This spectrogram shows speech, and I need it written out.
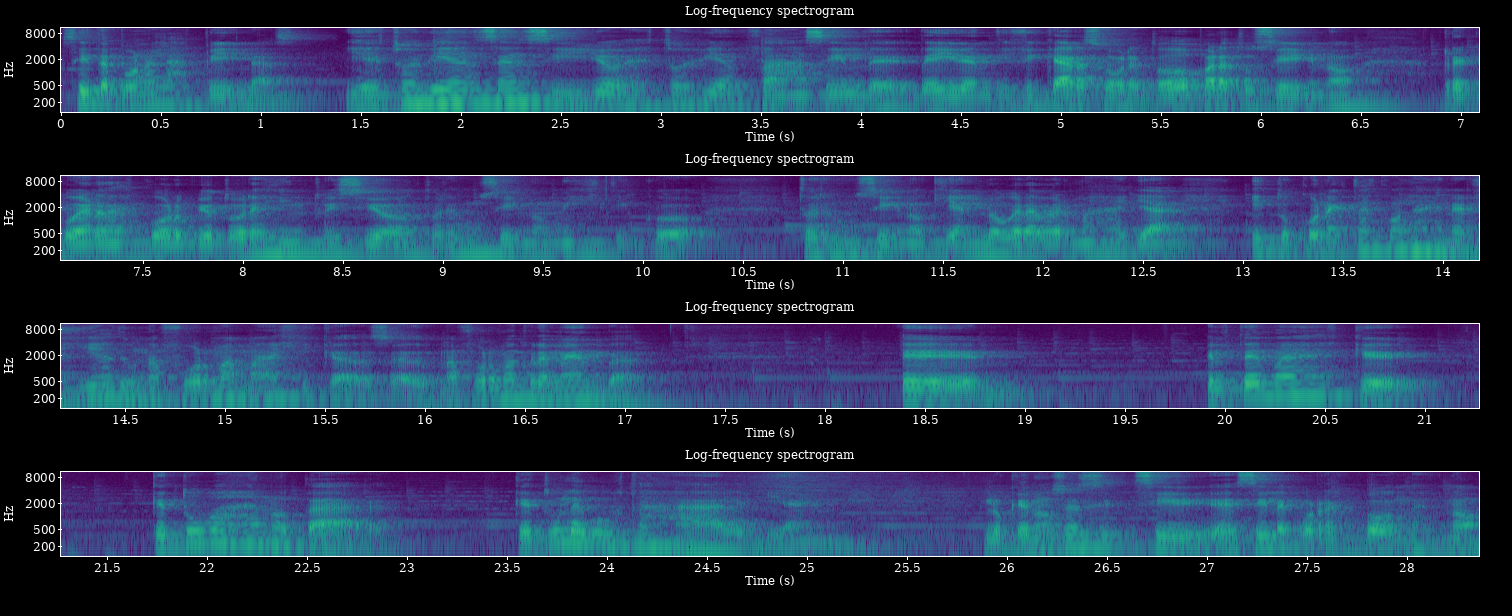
si te pones las pilas. Y esto es bien sencillo, esto es bien fácil de, identificar, sobre todo para tu signo. Recuerda, Scorpio, tú eres intuición, tú eres un signo místico, tú eres un signo quien logra ver más allá y tú conectas con las energías de una forma mágica, o sea, de una forma tremenda. Eh, el tema es que, que tú vas a notar que tú le gustas a alguien, lo que no sé si, es si le correspondes, ¿no?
